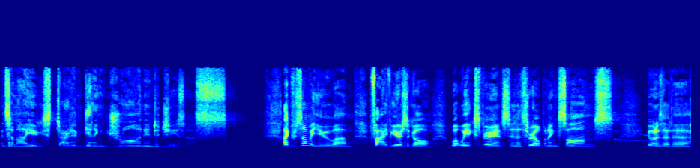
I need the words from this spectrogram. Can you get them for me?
and somehow you started getting drawn into Jesus like for some of you, um, five years ago, what we experienced in the three opening songs, it was said, Ugh,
